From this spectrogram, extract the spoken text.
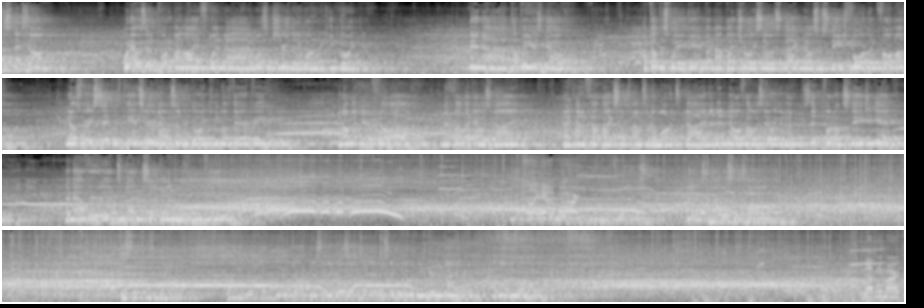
This next song when I was at a point in my life when uh, I wasn't sure that I wanted to keep going. And uh, a couple years ago, I felt this way again, but not by choice. I was diagnosed with stage four lymphoma, and I was very sick with cancer, and I was undergoing chemotherapy, and all my hair fell out, and I felt like I was dying. And I kind of felt like sometimes that I wanted to die, and I didn't know if I was ever going to set foot on stage again. Here I am tonight in Sacramento with all of you. Hell yeah, Mark! I have Travis and Tom. This song is about finding light in the darkness, and it goes out to every single one of you here tonight. I love you all. Love you, Mark.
